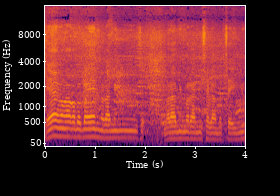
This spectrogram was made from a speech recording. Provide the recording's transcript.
Ayan mga kababayan, maraming maraming maraming salamat sa inyo.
